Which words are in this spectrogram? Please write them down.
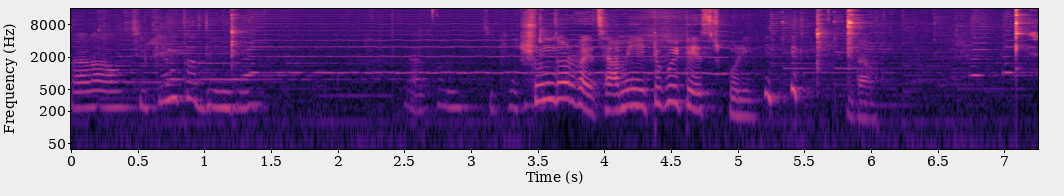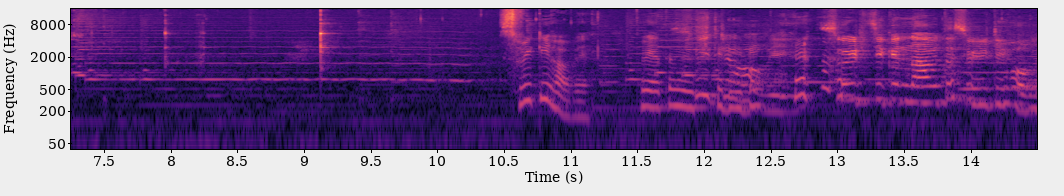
দাঁড়াও চিকেন তো দিয়ে দিই। এখন চিকেন সুন্দর হয়েছে আমি এটুকুই টেস্ট করি। দাও। সুইটই হবে। তুই এত মিষ্টি দিদি সুইট চিকেন নামে তো সুইটই হবে।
